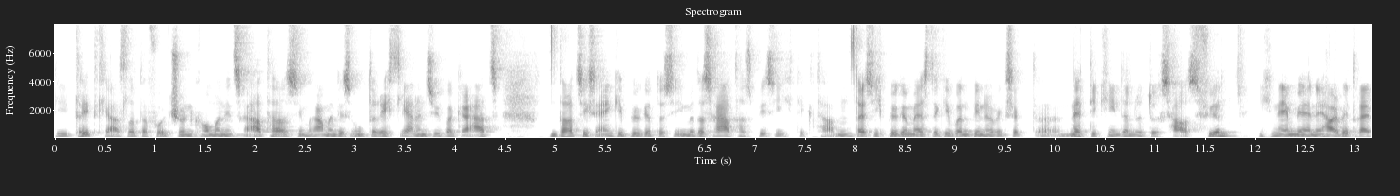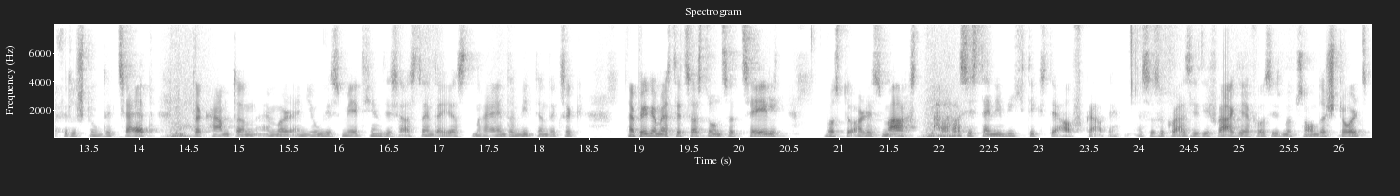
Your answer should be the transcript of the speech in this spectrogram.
die Drittklässler der Volksschulen kommen ins Rathaus. Im Rahmen des Unterrichts lernen sie über Graz. Und da hat sich eingebürgert, dass sie immer das Rathaus besichtigt haben. Da als ich Bürgermeister geworden bin, habe ich gesagt, äh, nicht die Kinder nur durchs Haus führen. Ich nehme mir eine halbe, dreiviertel Stunde Zeit. Und da kam dann einmal ein junges Mädchen, die saß da in der ersten Reihe in der Mitte und hat gesagt, Herr Bürgermeister, jetzt hast du uns erzählt, was du alles machst. Aber was ist deine wichtigste Aufgabe? Also so quasi die Frage, auf was ist man besonders stolz?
